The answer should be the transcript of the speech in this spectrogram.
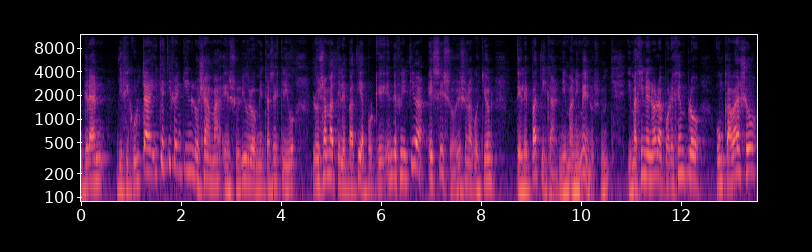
gran dificultad y que Stephen King lo llama en su libro Mientras escribo, lo llama telepatía, porque en definitiva es eso, es una cuestión telepática, ni más ni menos. Imaginen ahora, por ejemplo, un caballo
